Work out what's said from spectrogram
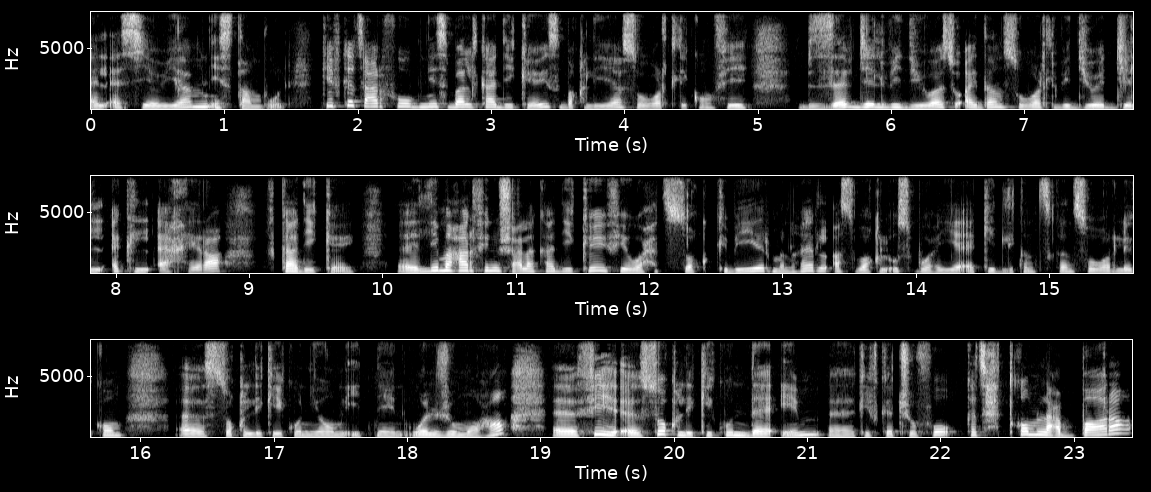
الآسيوية من إسطنبول. كيف كتعرفوا بالنسبة لكاديكوي سبق ليا صورت لكم فيه بزاف ديال الفيديوهات وأيضا صورت الفيديوهات ديال الأكل الأخيرة في كاديكوي اللي ما عارفينوش على كاديكوي فيه واحد السوق كبير من غير الأسواق الأسبوعية أكيد اللي كنت كنصور لكم آه، السوق اللي كيكون يوم الاثنين والجمعة. آه، فيه سوق اللي كيكون دائم. آه، كيف كتشوفوا كتحطكم العبارة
